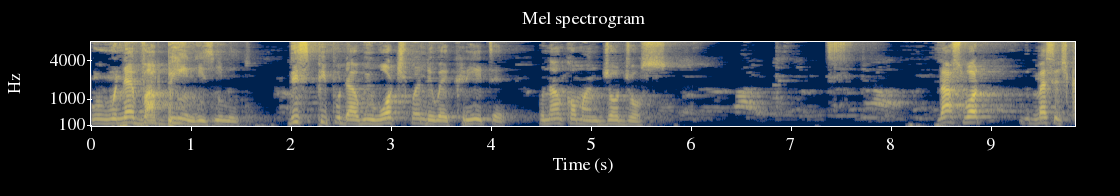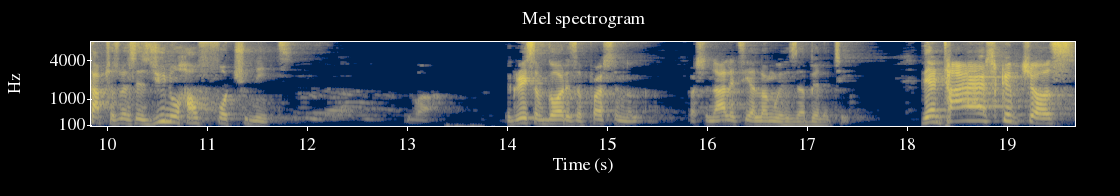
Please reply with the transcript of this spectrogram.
We will never be in his image. These people that we watched when they were created will now come and judge us. That's what the message captures when it says, You know how fortunate. The grace of God is a person, personality along with his ability. The entire scriptures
